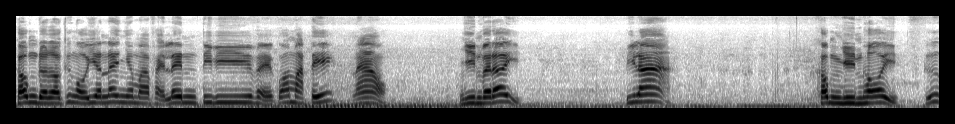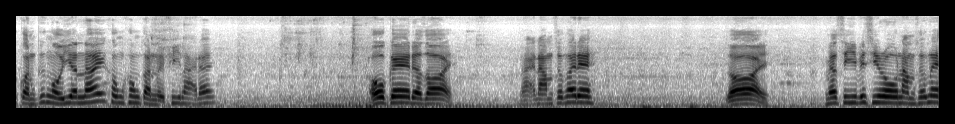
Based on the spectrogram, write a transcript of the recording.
Không, được rồi, cứ ngồi yên đấy, Nhưng mà phải lên tivi phải có mặt tí. Nào, Nhìn về đây. Pila. Không nhìn thôi cứ Còn cứ ngồi yên đấy, Không không cần phải phi lại đấy. Ok, được rồi. Lại nằm xuống đây đi. Rồi, Messi với Siro nằm xuống đi.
